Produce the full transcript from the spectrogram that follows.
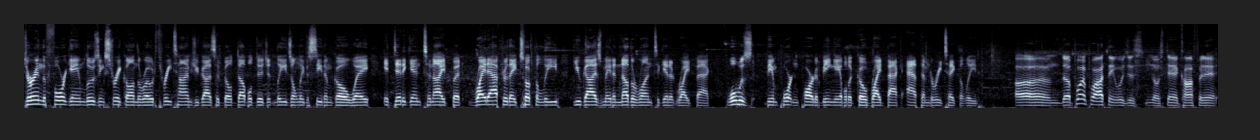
during the four game losing streak on the road. Three times you guys had built double digit leads only to see them go away. It did again tonight, but right after they took the lead, you guys made another run to get it right back. What was the important part of being able to go right back at them to retake the lead? Um, the important part, I think, was just you know staying confident,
